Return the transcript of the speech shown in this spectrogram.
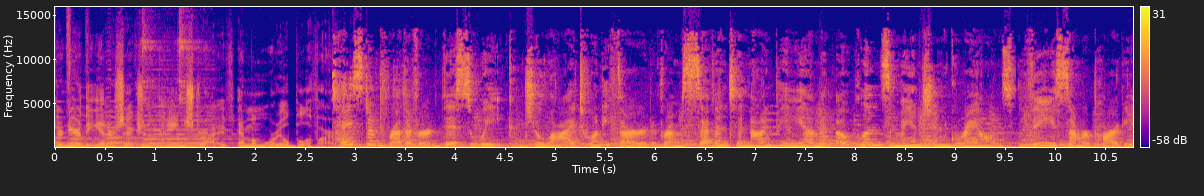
They're near the intersection of Haynes Drive and Memorial Boulevard. Taste of Rutherford this week, July 23rd from 7 to 9 p.m. at Oaklands Mansion Grounds. The summer party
